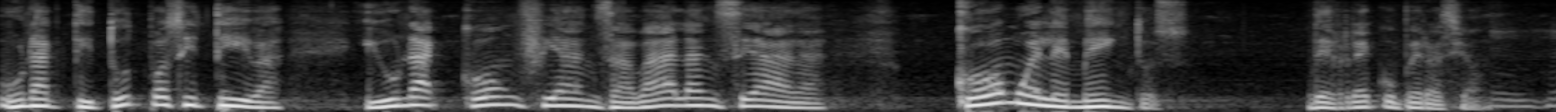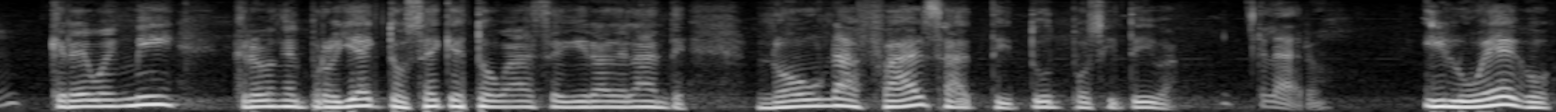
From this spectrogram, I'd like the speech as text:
una actitud positiva y una confianza balanceada como elementos de recuperación. Creo en mí, creo en el proyecto, sé que esto va a seguir adelante, no una falsa actitud positiva. Claro. Y luego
